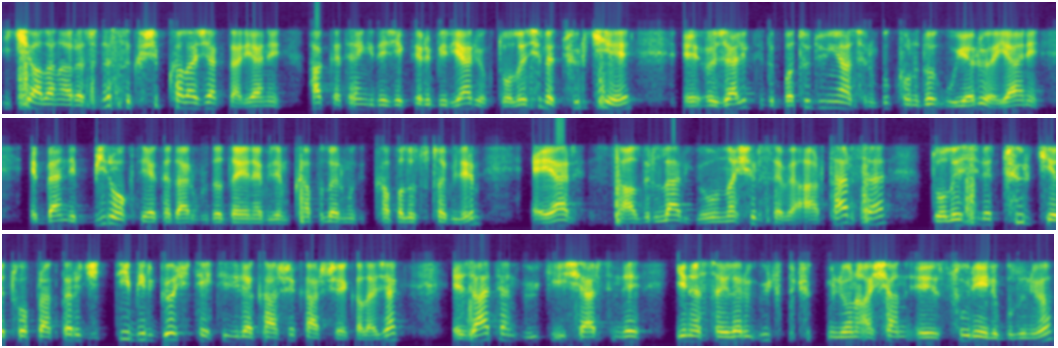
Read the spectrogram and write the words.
iki alan arasında sıkışıp kalacaklar. Yani hakikaten gidecekleri bir yer yok. Dolayısıyla Türkiye e, özellikle de Batı dünyasını bu konuda uyarıyor. Yani e, ben de bir noktaya kadar burada dayanabilirim. Kapılarımı kapalı tutabilirim. Eğer saldırılar yoğunlaşırsa ve artarsa Dolayısıyla Türkiye toprakları ciddi bir göç tehdidiyle karşı karşıya kalacak. E zaten ülke içerisinde yine sayıları 3,5 milyonu aşan e, Suriyeli bulunuyor.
